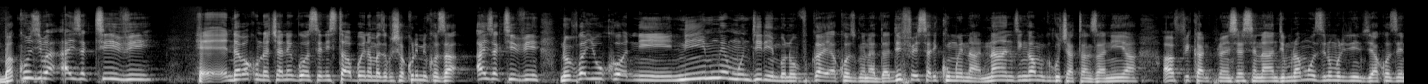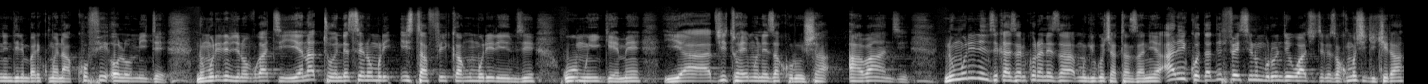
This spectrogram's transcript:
bakunzi ba Isaac TV ndabakunda cyane rwose ni Starboy namaze gushika kuri miko za Isaac TV novuga yuko ni ni imwe mu ndirimbo novuga yakozwe na Daddy Face ari kumwe na Nandi nga mu gihugu cya Tanzania African Princess Nandi muramuzi n'umuririmbyi yakoze n'indirimbo ari kumwe na Koffi Olomide. Ni umuririmbyi novuga ati yanatowe ndetse no muri East Africa nk'umuririmbyi w'umwigeme yavyitwayemo neza kurusha abandi. Ni umuririmbyi kazi abikora neza mu gihugu cya Tanzania ariko Daddy Face n'umurundi wacu tegezwa kumushyigikira.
